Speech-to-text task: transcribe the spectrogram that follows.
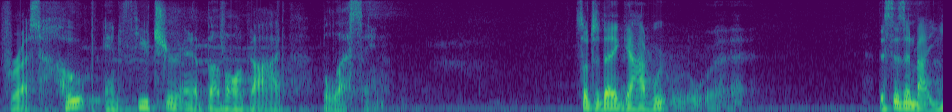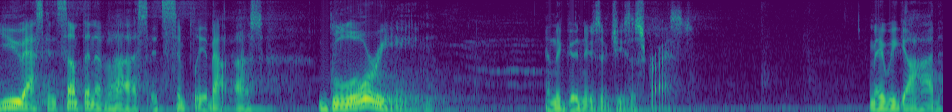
for us hope and future, and above all, God, blessing. So today, God, this isn't about you asking something of us, it's simply about us glorying in the good news of Jesus Christ. May we, God,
